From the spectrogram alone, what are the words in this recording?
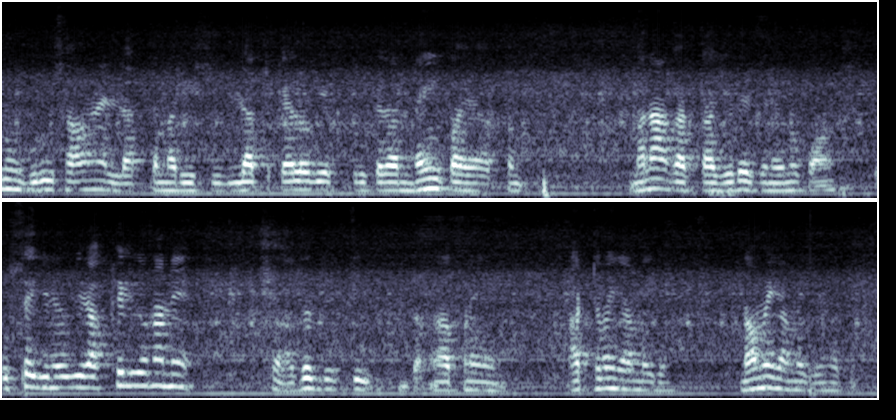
ਨੂੰ ਗੁਰੂ ਸਾਹਿਬ ਨੇ ਲੱਤ ਮਰੀ ਸੀ, ਲੱਤ ਕਹਿ ਲਓ ਵੀ ਇੱਕ ਤਰੀਕੇ ਦਾ ਨਹੀਂ ਪਾਇਆ, ਤਾਂ ਮਨਾ ਕਰਤਾ ਜਿਹੜੇ ਜਨੇਊ ਨੂੰ ਪਾਉਣ। ਉਸੇ ਜਨੇਊ ਦੀ ਰਾਖੀ ਲਈ ਉਹਨਾਂ ਨੇ, ਸ਼ਹਾਦਤ ਦਿੱਤੀ, ਆਪਣੇ 8ਵੇਂ ਜਾਮੇ 'ਚ 9ਵੇਂ ਜਾਮੇ 'ਚ ਹੱਥ।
